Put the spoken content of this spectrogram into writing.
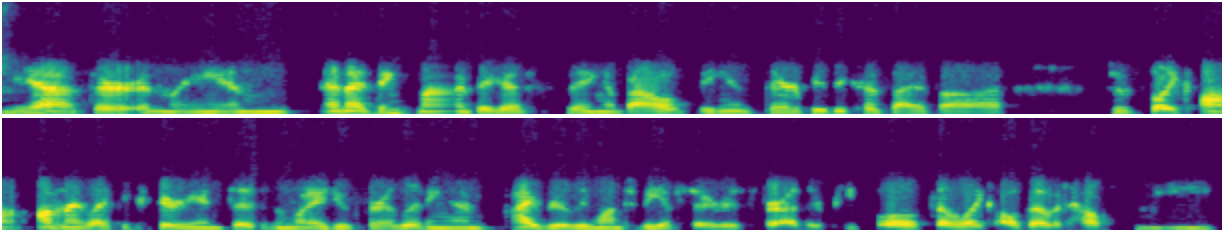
Yeah, certainly. And and I think my biggest thing about being in therapy because I've uh just like on, on my life experiences and what I do for a living, I'm, I really want to be of service for other people. So like, although it helps me,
